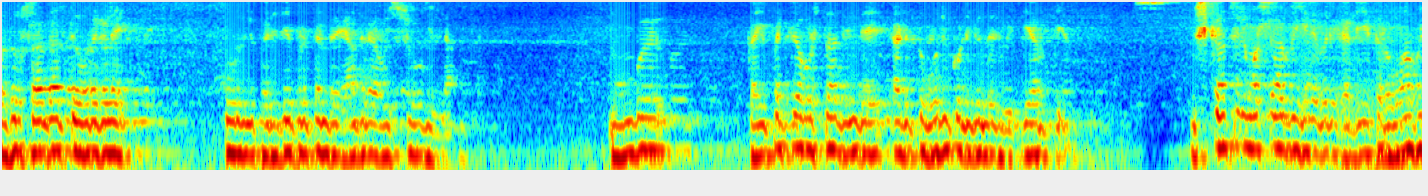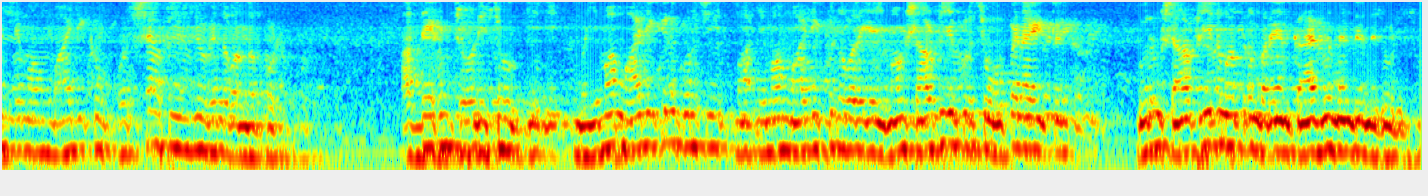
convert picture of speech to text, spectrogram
ബദർ സാദാത്ത് കൂടുതൽ പരിചയപ്പെടുത്തേണ്ട യാതൊരു ആവശ്യവുമില്ല. മുമ്പ് കൈപ്പറ്റ ഉസ്താദിന്റെ അടുത്ത് ഓടിക്കൊണ്ടിരിക്കുന്ന ഒരു വിദ്യാർത്ഥിയാണ് മിഷ്കാത്തിൽ മഷാബിഹിലെ ഒരു ഹദീസ് റവാഹുല്യമാവും മാലിക്കും ഒഷാഫിയു എന്ന് വന്നപ്പോൾ അദ്ദേഹം ചോദിച്ചു ഇമാം മാലിക്കിനെ കുറിച്ച് ഇമാം മാലിക് എന്ന് പറയുക ഇമാം ഷാഫിയെ കുറിച്ച് ഓപ്പനായിട്ട് വെറും ഷാഫിയെ മാത്രം പറയാൻ കാരണം എന്ന് ചോദിച്ചു.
